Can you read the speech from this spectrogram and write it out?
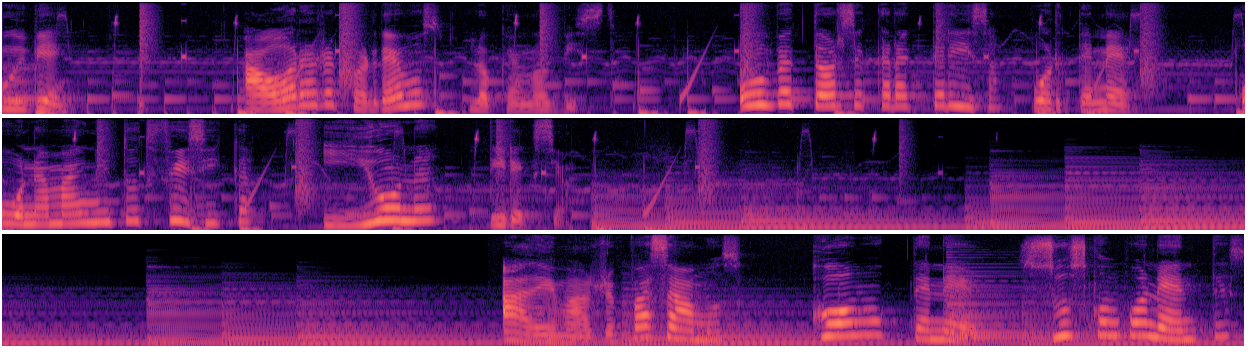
Muy bien, ahora recordemos lo que hemos visto. Un vector se caracteriza por tener una magnitud física y una dirección. Además repasamos cómo obtener sus componentes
